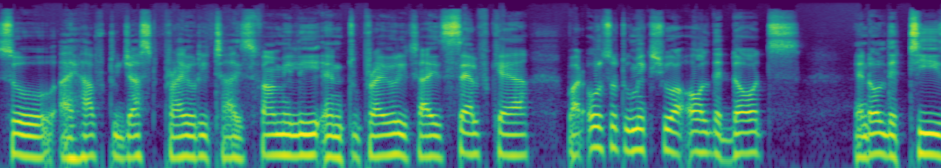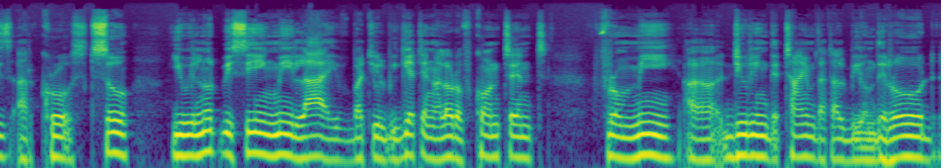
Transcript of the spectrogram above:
So I have to just prioritize family and to prioritize self care, but also to make sure all the dots and all the T's are crossed. So you will not be seeing me live, but you'll be getting a lot of content from me uh, during the time that I'll be on the road.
